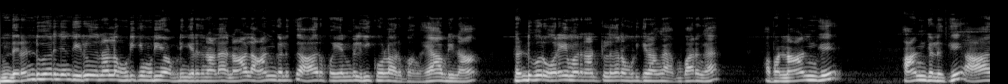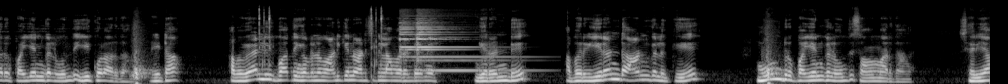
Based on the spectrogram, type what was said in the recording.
இந்த ரெண்டு பேரும் சேர்ந்து இருபது நாளில் முடிக்க முடியும் அப்படிங்கிறதுனால நாலு ஆண்களுக்கு ஆறு பையன்கள் ஈக்குவலாக இருப்பாங்க. ஏன் அப்படின்னா ரெண்டு பேரும் ஒரே மாதிரி நாட்களில் தானே முடிக்கிறாங்க. பாருங்கள் பாருங்க. அப்போ நான்கு ஆண்களுக்கு ஆறு பையன்கள் வந்து ஈக்குவலாக இருக்காங்க. ரைட்டா அப்போ வேல்யூ பார்த்தீங்க அப்படின்னா நம்ம அடிக்கணும் அடிச்சுக்கலாமா ரெண்டுமே இங்கே ரெண்டு. அப்புறம் இரண்டு ஆண்களுக்கு மூன்று பையன்கள் வந்து சமமாக இருக்காங்க. சரியா?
